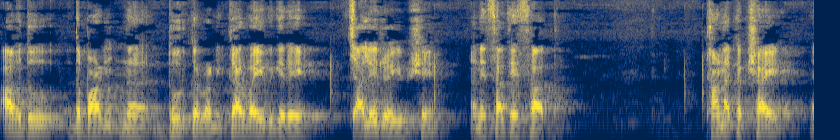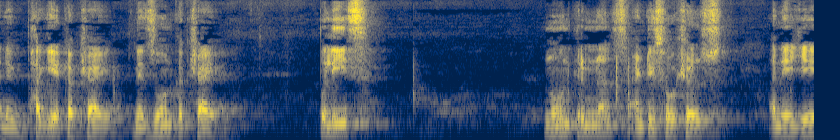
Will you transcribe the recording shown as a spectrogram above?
આ બધું દબાણ દૂર કરવાની કાર્યવાહી વગેરે ચાલી રહ્યું છે અને સાથે સાથ થાણા કક્ષાએ અને વિભાગીય કક્ષાએ અને ઝોન કક્ષાએ પોલીસ નોન ક્રિમિનલ્સ એન્ટી અને જે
